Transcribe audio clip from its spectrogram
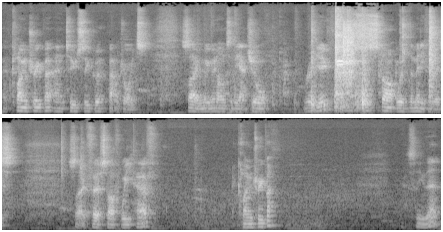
a clone trooper and two super battle droids. So moving on to the actual review, start with the minifigures. So first off we have a clone trooper. See that?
